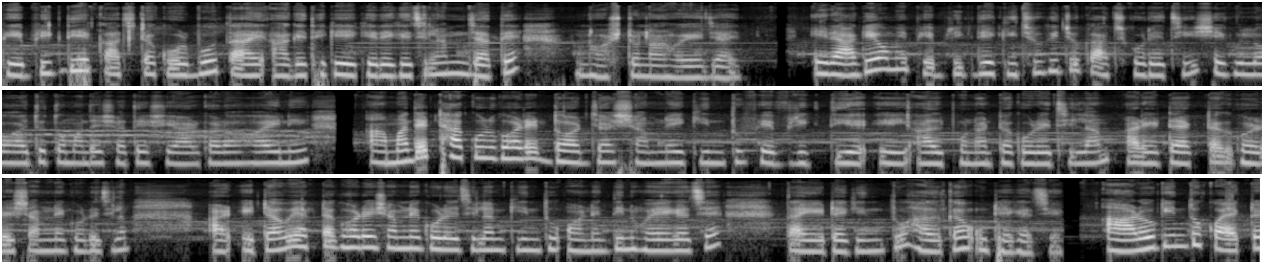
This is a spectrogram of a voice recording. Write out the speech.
ফেব্রিক দিয়ে কাজটা করব, তাই আগে থেকে এঁকে রেখেছিলাম যাতে নষ্ট না হয়ে যায়। এর আগেও আমি ফেব্রিক দিয়ে কিছু কিছু কাজ করেছি, সেগুলো হয়তো তোমাদের সাথে শেয়ার করা হয়নি। আমাদের ঠাকুর ঘরের দরজার সামনেই কিন্তু ফেব্রিক দিয়ে এই আলপনাটা করেছিলাম, আর এটা একটা ঘরের সামনে করেছিলাম, আর এটাও একটা ঘরের সামনে করেছিলাম, কিন্তু অনেক দিন হয়ে গেছে, তাই এটা কিন্তু হালকা উঠে গেছে। আরও কিন্তু কয়েকটা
